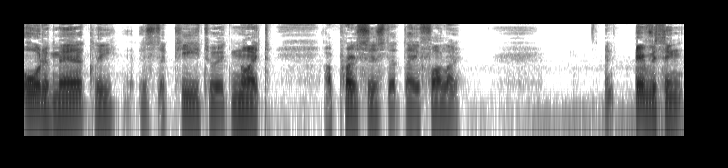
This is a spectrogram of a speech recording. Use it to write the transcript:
automatically is the key to ignite a process that they follow. And everything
